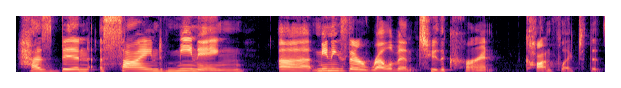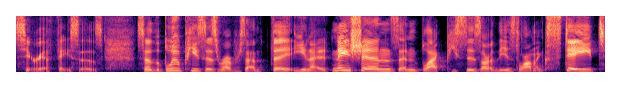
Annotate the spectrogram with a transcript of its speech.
has been assigned meaning, uh, meanings that are relevant to the current conflict that Syria faces. So the blue pieces represent the United Nations, and black pieces are the Islamic State.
